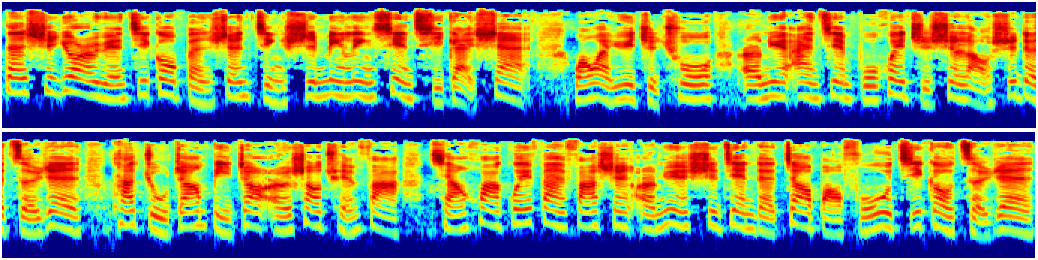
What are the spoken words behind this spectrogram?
但是幼儿园机构本身仅是命令限期改善。王婉玉指出，儿虐案件不会只是老师的责任，他主张比照《儿少权法》强。化规范发生儿虐事件的教保服务机构责任。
